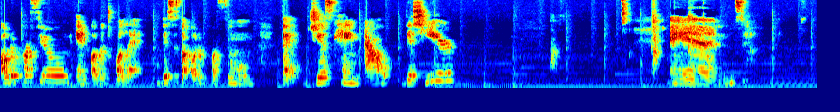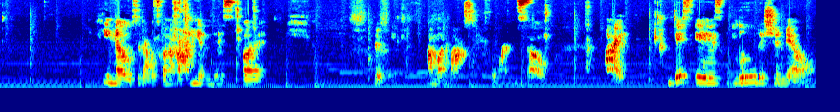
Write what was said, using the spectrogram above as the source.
eau de parfum and eau de toilette. This is the eau de parfum that just came out this year. And he knows that I was to buy him this, but really, I'm unboxing it for him. So, all right, this is Bleu de Chanel.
